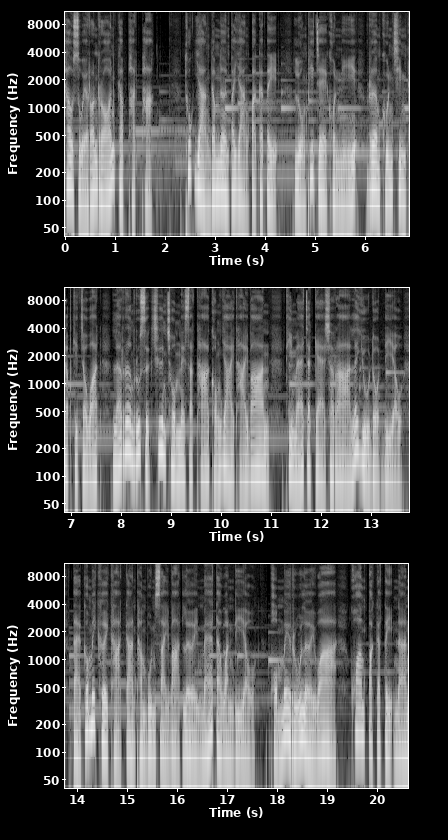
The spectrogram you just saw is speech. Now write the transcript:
ข้าวสวยร้อนๆกับผัดผัก ทุกอย่างดำเนินไปอย่างปกติ หลวงพี่เจคนนี้เริ่มคุ้นชินกับกิจวัตรและเริ่มรู้สึกชื่นชมในศรัทธาของยายท้ายบ้าน ที่แม้จะแก่ชราและอยู่โดดเดี่ยว แต่ก็ไม่เคยขาดการทำบุญใส่บาตรเลยแม้แต่วันเดียว ผมไม่รู้เลยว่า ความปกตินั้น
